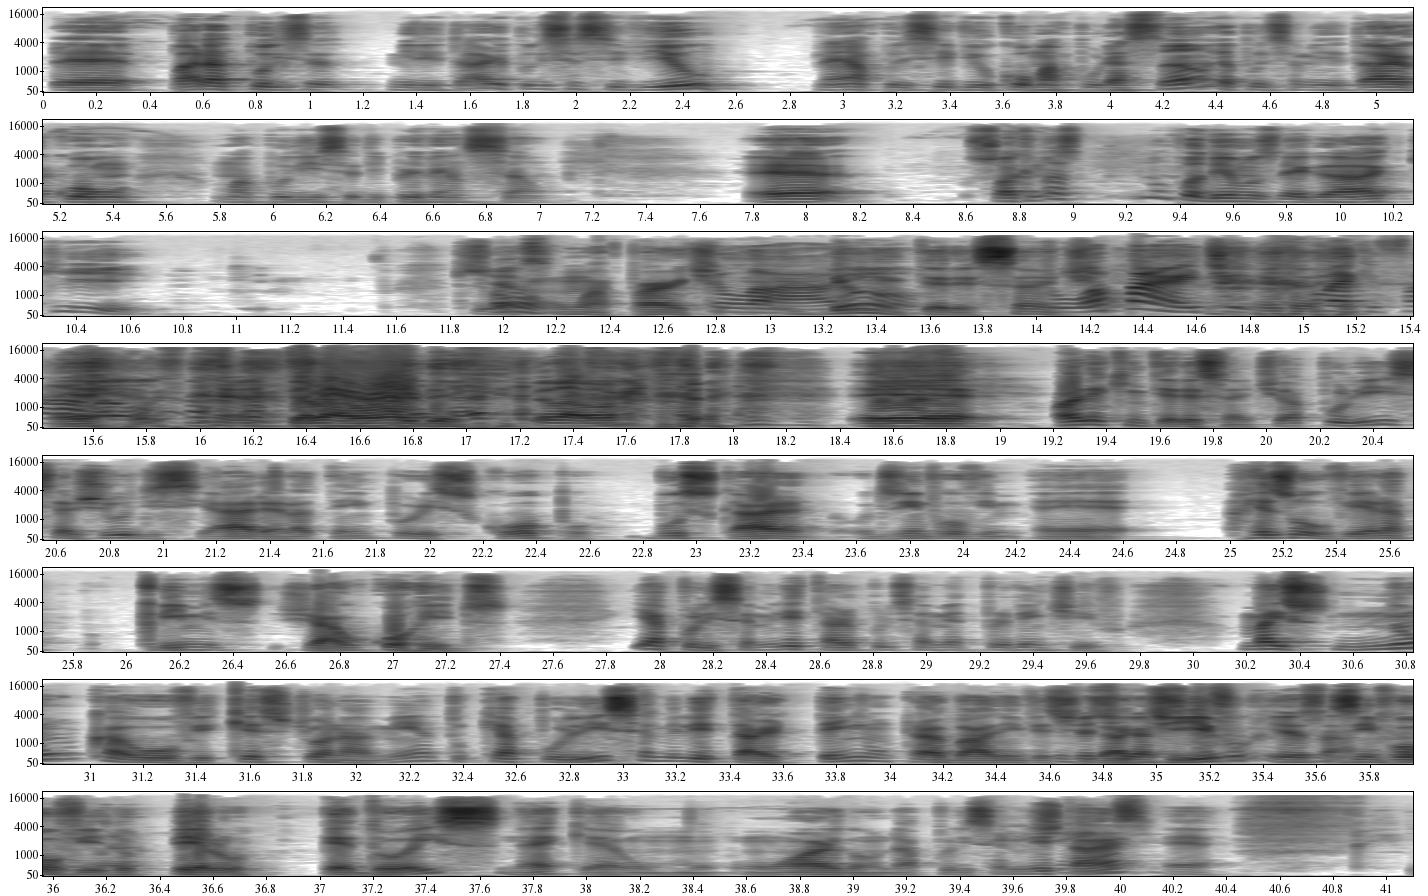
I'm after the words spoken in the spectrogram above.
é, para a Polícia Militar e Polícia Civil, né, a Polícia Civil como apuração e a Polícia Militar como uma polícia de prevenção. É, só que nós não podemos negar que só essa... uma parte claro, bem interessante. Boa parte. Como é que fala? É, pela ordem. pela ordem. É, olha que interessante. A polícia judiciária ela tem por escopo buscar o desenvolvimento, é, resolver a, crimes já ocorridos. E a polícia militar, o policiamento preventivo. Mas nunca houve questionamento que a polícia militar tem um trabalho investigativo, investigativo desenvolvido é. pelo P2, né, que é um, um órgão da polícia militar. É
